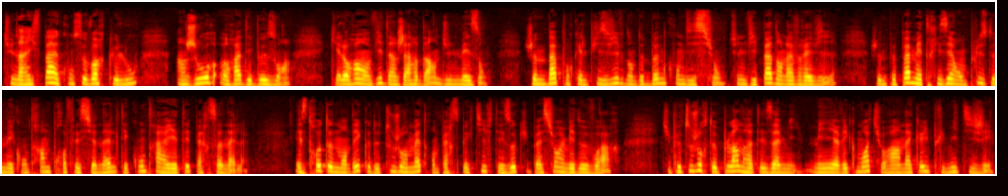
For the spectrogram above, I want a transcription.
Tu n'arrives pas à concevoir que Lou, un jour, aura des besoins, qu'elle aura envie d'un jardin, d'une maison. Je me bats pour qu'elle puisse vivre dans de bonnes conditions. Tu ne vis pas dans la vraie vie. Je ne peux pas maîtriser en plus de mes contraintes professionnelles tes contrariétés personnelles. Est-ce trop te demander que de toujours mettre en perspective tes occupations et mes devoirs Tu peux toujours te plaindre à tes amis, mais avec moi tu auras un accueil plus mitigé.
